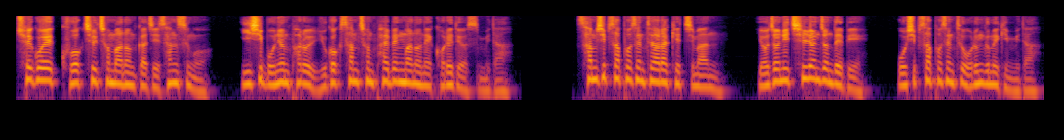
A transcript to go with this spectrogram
최고액 9억 7천만 원까지 상승 후 25년 8월 6억 3,800만 원에 거래되었습니다. 34% 하락했지만 여전히 7년 전 대비 54% 오른 금액입니다.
